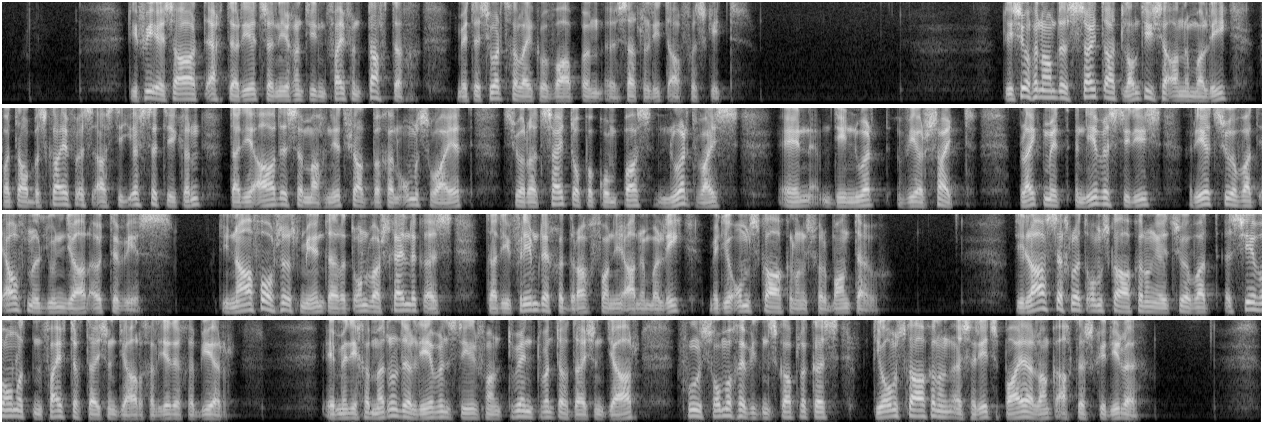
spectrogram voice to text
Die VSA het egter reeds in 1985 met 'n soortgelyke wapen 'n satelliet afgeskiet. Die sogenaamde Suid-Atlantiese anomalie wat al beskryf is as die eerste teken dat die aarde se magneetveld begin omswaai het sodat suid op 'n kompas noord wys en die noord weer suid blyk met nuwe studies reeds so wat 11 miljoen jaar oud te wees. Die navorsers meen dat dit onwaarskynlik is dat die vreemde gedrag van die anomalie met die omskakelings verband hou. Die laaste groot omskakeling het so wat 750 000 jaar gelede gebeur. En met die gemiddelde lewensduur van 22 000 jaar, voel sommige wetenskaplikes die omskakeling is reeds baie lank agter skedule.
